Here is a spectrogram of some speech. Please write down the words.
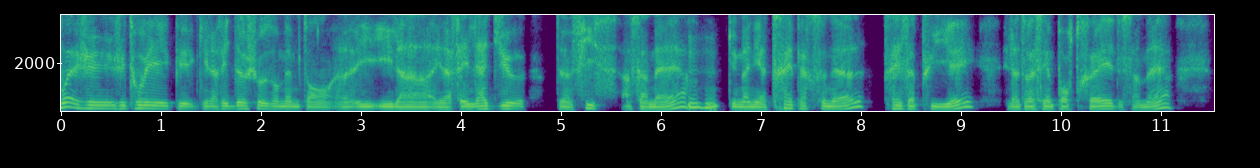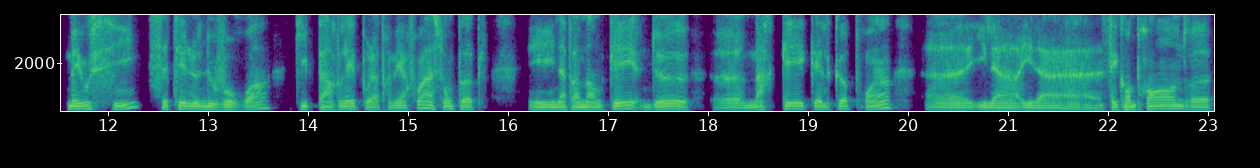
Ouais, j'ai trouvé qu'il avait deux choses en même temps. il, il, a, il a fait l'adieu d'un fils à sa mère mhm. d'une manière très personnelle, très appuyée. Il adressait un portrait de sa mère, mais aussi c'était le nouveau roi qui parlait pour la première fois à son peuple. Et il n'a pas manqué de euh, marquer quelques points. Euh, il a, il a fait comprendre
